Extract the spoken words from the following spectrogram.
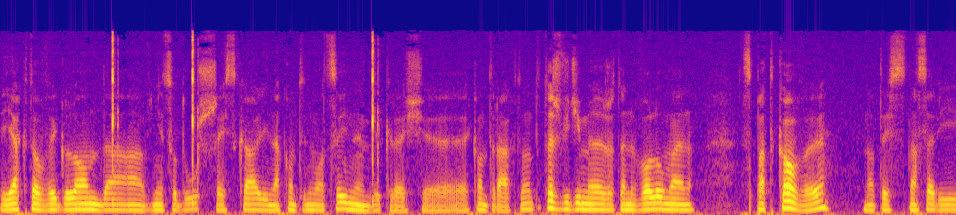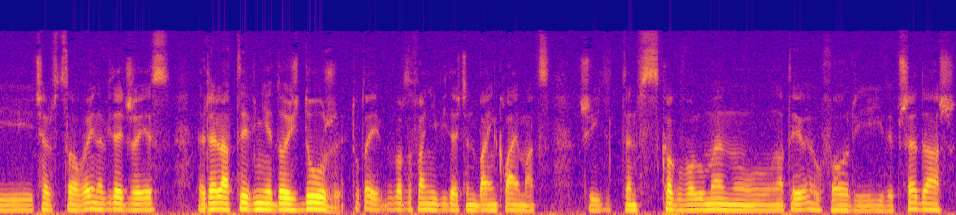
Jak to wygląda w nieco dłuższej skali na kontynuacyjnym wykresie kontraktu, no to też widzimy, że ten wolumen spadkowy na tej na serii czerwcowej, no widać, że jest relatywnie dość duży. Tutaj bardzo fajnie widać ten buying climax, czyli ten skok wolumenu na tej euforii i wyprzedaż.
